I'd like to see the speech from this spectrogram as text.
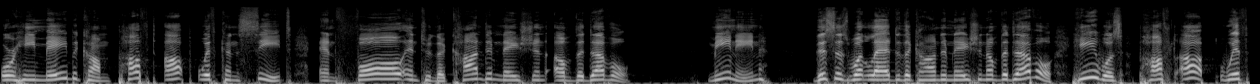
or he may become puffed up with conceit and fall into the condemnation of the devil. Meaning, this is what led to the condemnation of the devil. He was puffed up with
